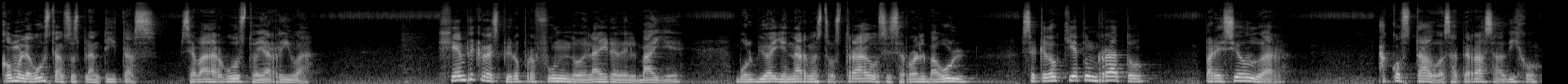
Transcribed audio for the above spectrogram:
¿Cómo le gustan sus plantitas? Se va a dar gusto ahí arriba. Henrik respiró profundo el aire del valle, volvió a llenar nuestros tragos y cerró el baúl. Se quedó quieto un rato, pareció dudar. Acostado a esa terraza, dijo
